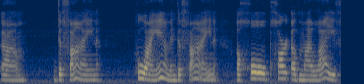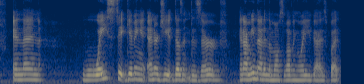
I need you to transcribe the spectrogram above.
um, define who I am and define a whole part of my life and then waste it giving it energy it doesn't deserve. And I mean that in the most loving way, you guys, but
